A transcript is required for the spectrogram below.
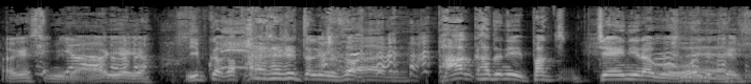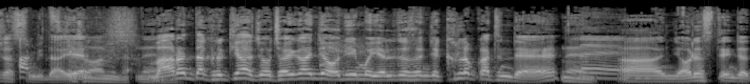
알겠습니다. 야. 예, 예. 입가가 파라라를 떨리면서 아, 네. 박 하더니 박제인이라고 이렇게 해주셨습니다. 예. 죄송합니다. 네. 말은 다 그렇게 하죠. 저희가 이제 어디 뭐 예를 들어서 이제 클럽 같은데 네. 네. 아, 이제 어렸을 때 이제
